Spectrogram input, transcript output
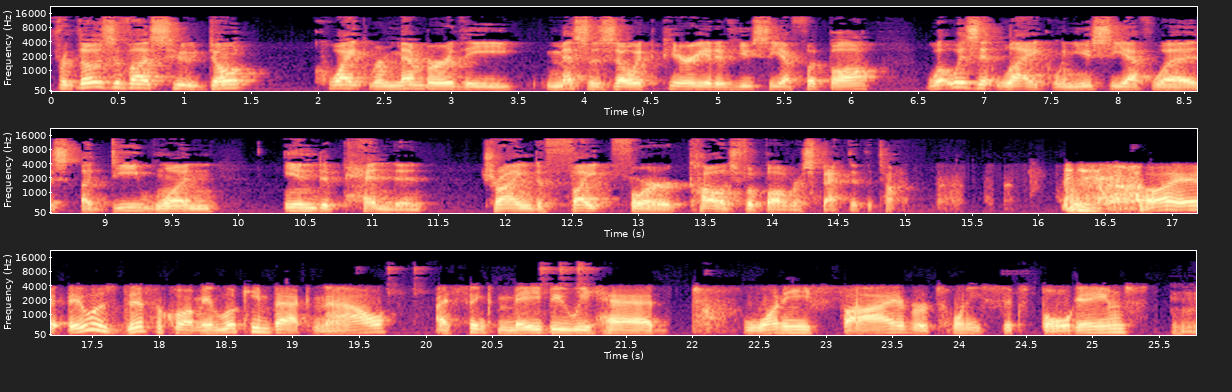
for those of us who don't quite remember the Mesozoic period of UCF football, what was it like when UCF was a D1 independent trying to fight for college football respect at the time? Oh, it, it was difficult. I mean, looking back now, I think maybe we had 25 or 26 bowl games. Mm-hmm.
